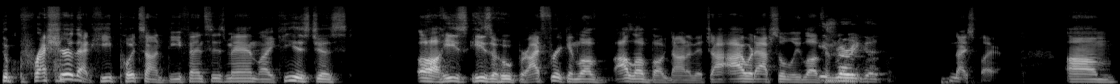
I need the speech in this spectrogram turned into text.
the pressure that he puts on defenses, man, like he is just oh, he's he's a hooper. I freaking love I love Bogdanovich. I, I would absolutely love He's him. to very good. Nice player. Um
